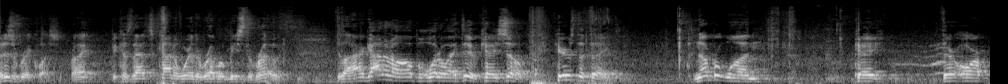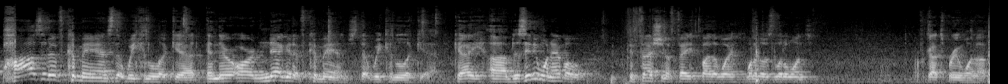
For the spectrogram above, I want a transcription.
It is a great question, right? Because that's kind of where the rubber meets the road. You're like, I got it all, but what do I do? Okay, so here's the thing. Number one, okay, there are positive commands that we can look at, and there are negative commands that we can look at. Okay, um, does anyone have a confession of faith? By the way, one of those little ones. I forgot to bring one up.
